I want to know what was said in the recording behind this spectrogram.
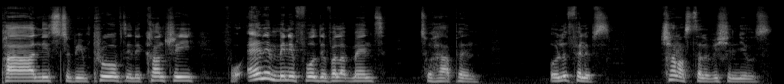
Power needs to be improved in the country for any meaningful development to happen. Olu Phillips, Channels Television News.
